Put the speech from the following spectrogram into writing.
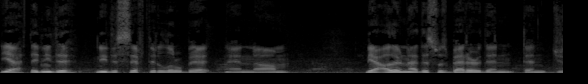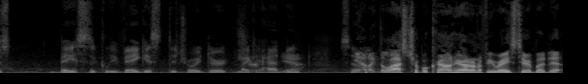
yeah, they need to need to sift it a little bit, and um, yeah, other than that, this was better than than just basically Vegas Detroit dirt like it had been. So Yeah, like the last Triple Crown here. I don't know if you raced here, but it,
